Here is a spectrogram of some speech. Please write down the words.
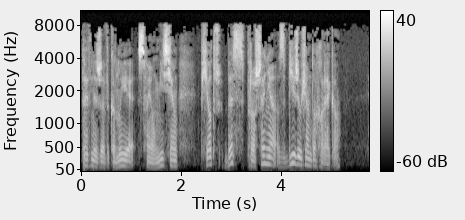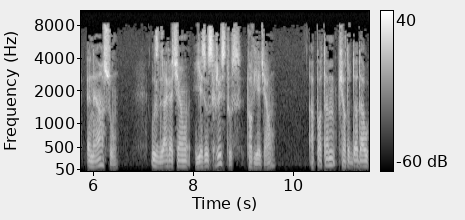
Pewny, że wykonuje swoją misję, Piotr bez proszenia zbliżył się do chorego. Eneaszu, uzdrawia cię Jezus Chrystus, powiedział. A potem Piotr dodał,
